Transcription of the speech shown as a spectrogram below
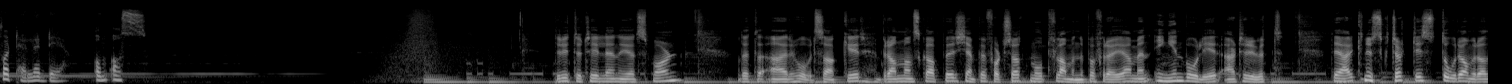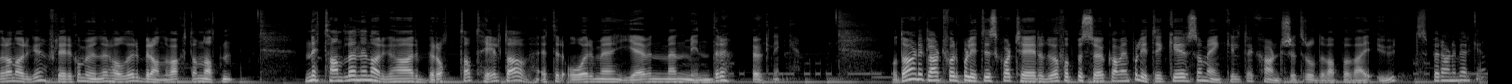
forteller det om oss? Du lytter til Nyhetsmorgen. Dette er hovedsaker. Brannmannskaper kjemper fortsatt mot flammene på Frøya, men ingen boliger er truet. Det er knusktørt i store områder av Norge. Flere kommuner holder brannvakt om natten. Netthandelen i Norge har brått tatt helt av, etter år med jevn, men mindre økning. Og da er det klart for Politisk kvarter, og du har fått besøk av en politiker som enkelte kanskje trodde var på vei ut, Per Arne Bjerke?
